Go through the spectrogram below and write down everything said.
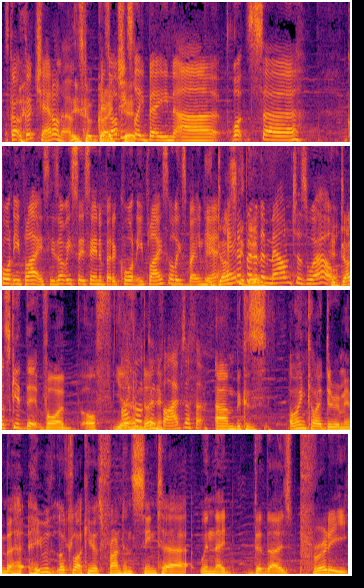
He's got a good chat on him. He's got great He's obviously chat. been, uh, what's uh, Courtney Place? He's obviously seen a bit of Courtney Place while he's been He here. does and a bit of the Mount as well. He does get that vibe off Yeah, I got good vibes off him. Um, because I think I do remember he he was, looked like he was front and centre when they did those pretty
